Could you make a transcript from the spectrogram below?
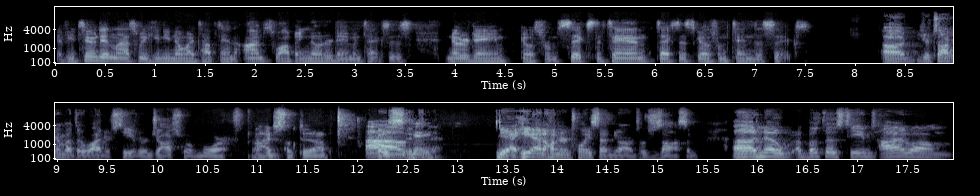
if you tuned in last week and you know my top 10, I'm swapping Notre Dame and Texas. Notre Dame goes from 6 to 10, Texas goes from 10 to 6. Uh, you're talking about their wide receiver, Joshua Moore. I just looked it up. Ah, okay. it's- Yeah, he had 127 yards, which is awesome. Uh, no, both those teams. I um,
